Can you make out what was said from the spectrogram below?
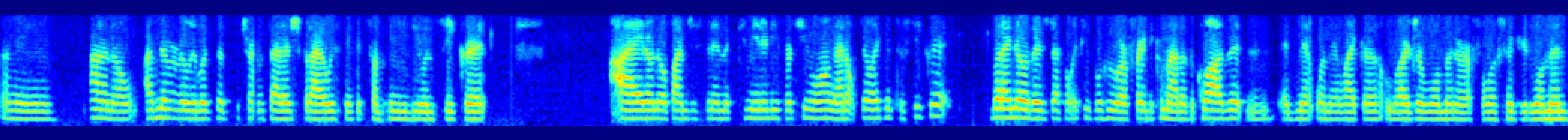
I mean, I don't know. I've never really looked at the term fetish, but I always think it's something you do in secret. I don't know if I'm just been in the community for too long. I don't feel like it's a secret, but I know there's definitely people who are afraid to come out of the closet and admit when they like a larger woman or a fuller figured woman.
